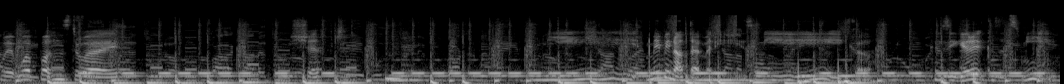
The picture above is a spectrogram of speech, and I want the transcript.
Wait, what buttons do I shift? Me. Maybe not that many keys. Mika. Cause you get it? Cause it's me.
